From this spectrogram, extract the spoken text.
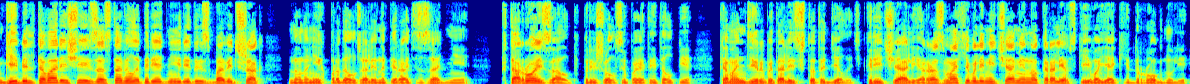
Гибель товарищей заставила передние ряды сбавить шаг, но на них продолжали напирать задние. Второй залп пришелся по этой толпе. Командиры пытались что-то делать, кричали, размахивали мечами, но королевские вояки дрогнули.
